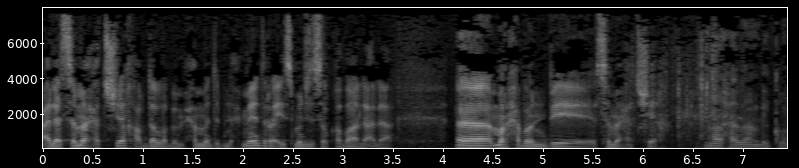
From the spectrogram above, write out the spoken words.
على سماحة الشيخ عبد الله بن محمد بن حميد رئيس مجلس القضاء الأعلى. آه، مرحبا بسماحة الشيخ. مرحبا بكم.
